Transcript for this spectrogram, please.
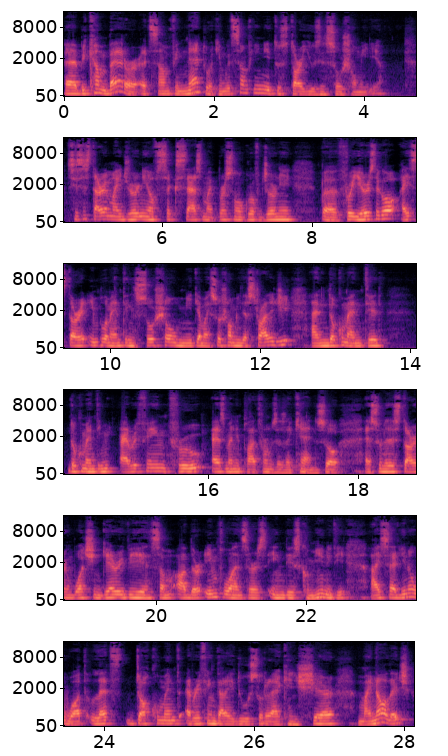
uh, become better at something, networking with something, you need to start using social media since I started my journey of success, my personal growth journey uh, three years ago, I started implementing social media, my social media strategy, and documented documenting everything through as many platforms as I can. So as soon as I started watching Gary Vee and some other influencers in this community, I said, you know what, let's document everything that I do so that I can share my knowledge,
